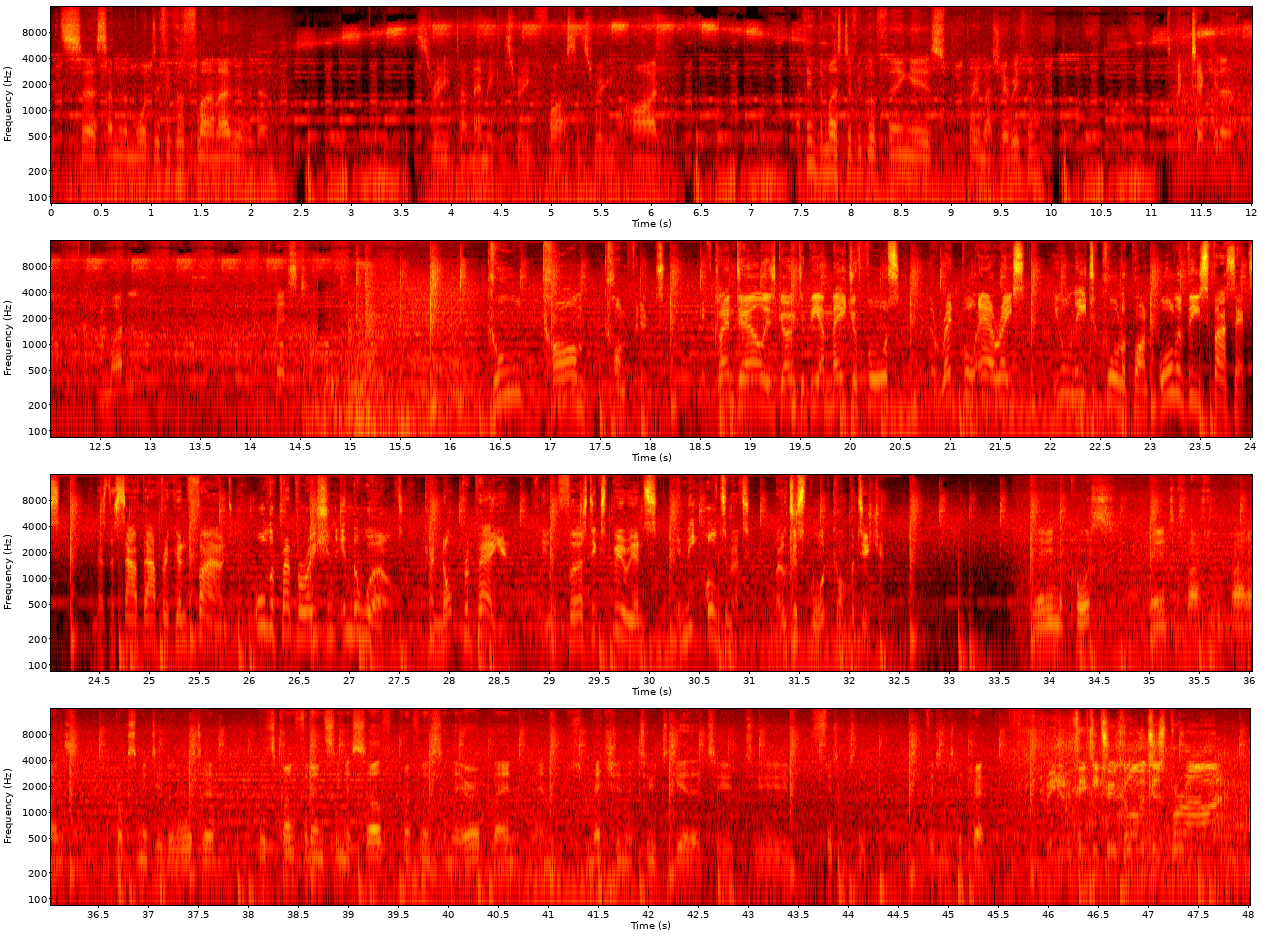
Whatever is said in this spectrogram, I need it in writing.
It's uh, some of the more difficult flying I've ever done. It's really dynamic, it's really fast, it's really hard. I think the most difficult thing is pretty much everything. Spectacular, modern, best. Cool, calm, confident. If Glen Dell is going to be a major force in the Red Bull Air Race, he will need to call upon all of these facets. And as the South African found, all the preparation in the world cannot prepare you for your first experience in the ultimate motorsport competition. Learning the course, learning to fly through the pylons, the proximity of the water. It's confidence in yourself, confidence in the aeroplane, and matching the two together to, to fit, into the, fit into the track. 352 kilometres per hour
